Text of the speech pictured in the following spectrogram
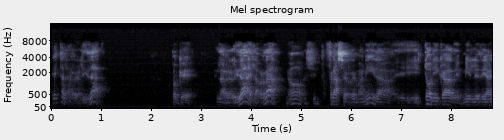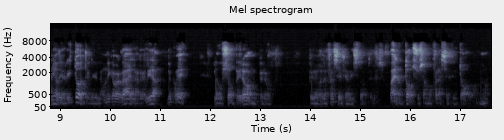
Esta es la realidad. Porque la realidad es la verdad, ¿no? Es frase remanida e histórica de miles de años de Aristóteles. La única verdad es la realidad. Después la usó Perón, pero, pero la frase es de Aristóteles. Bueno, todos usamos frases de todo, ¿no?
